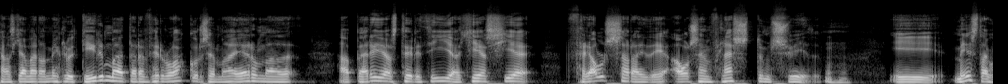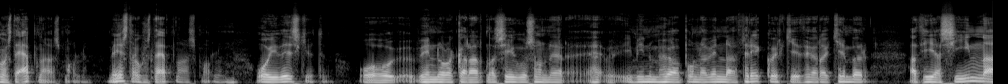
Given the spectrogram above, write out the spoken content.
kannski að verða miklu dýrmætara fyrir okkur sem að erum að, að berjast fyrir því að hér sé frjálsaræði á sem flestum sviðum í minnstakosti efnaðasmálum minnstakosti efnaðasmálum og í viðskiptum. Og vinnur okkar Arnar Sigursson er í mínum huga búin að vinna þrekverki þegar það kemur að því að sína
